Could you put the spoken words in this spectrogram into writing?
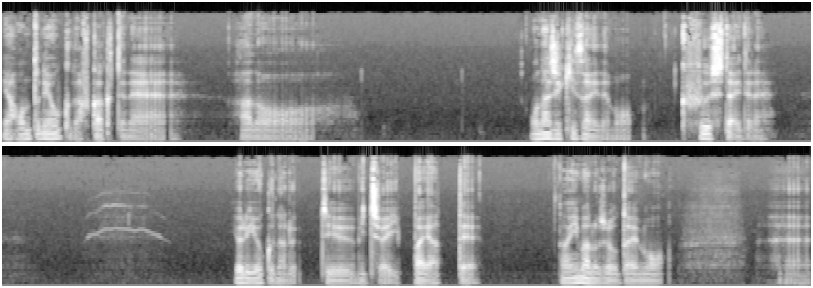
いや本当に奥が深くてねあの同じ機材でも工夫次第でねより良くなるっていう道はいっぱいあって今の状態も、えー、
